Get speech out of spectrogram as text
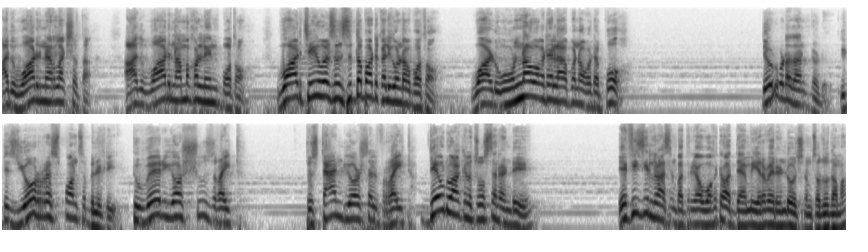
అది వాడి నిర్లక్ష్యత. అది వాడి నమ్మకం లేనిపోతాం వాడు చేయవలసిన సిద్ధపాటు కలిగి ఉండకపోతాం. వాడు ఉన్నా ఒకటే లేకపోయినా ఒకటే పో. దేవుడు కూడా అది అంటున్నాడు. It is your responsibility to wear your shoes right to stand yourself right దేవుడు వాక్యలో చూస్తానండి. ఎఫీసీలు రాసిన పత్రిక ఒకటో అధ్యాయం ఇరవై రెండు వచ్చిన చదువుదామా?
